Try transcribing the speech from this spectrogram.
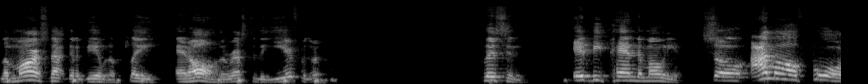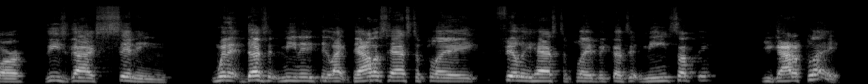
Lamar's not going to be able to play at all the rest of the year for the listen, it'd be pandemonium. So I'm all for these guys sitting when it doesn't mean anything. Like Dallas has to play, Philly has to play because it means something. You got to play.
